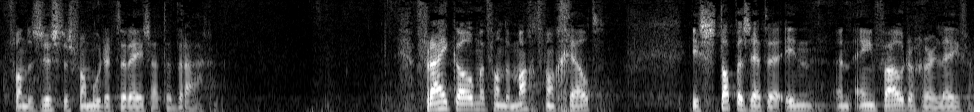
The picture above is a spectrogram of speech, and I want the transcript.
van de zusters van moeder Teresa te dragen. Vrijkomen van de macht van geld is stappen zetten in een eenvoudiger leven.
